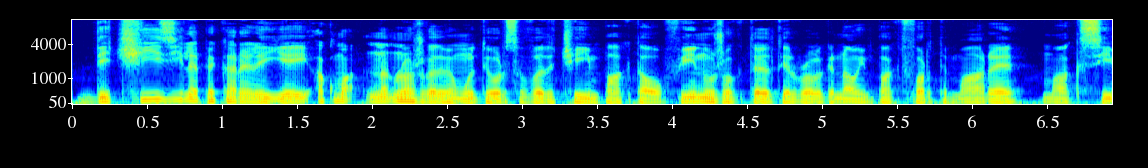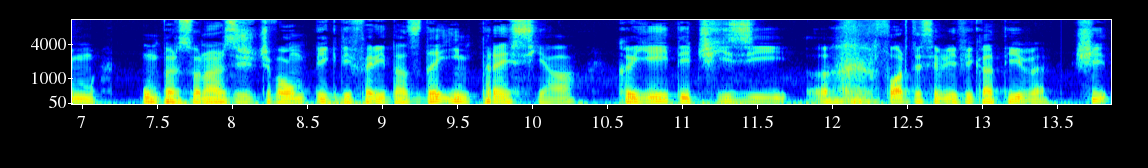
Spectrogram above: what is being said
Deciziile pe care le iei, acum n- nu am jucat de mai multe ori să văd ce impact au. Fiind un joc Telltale, probabil că n-au impact foarte mare, maxim un personaj zice ceva un pic diferit, dar îți dă impresia că iei decizii uh, foarte semnificative. Și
